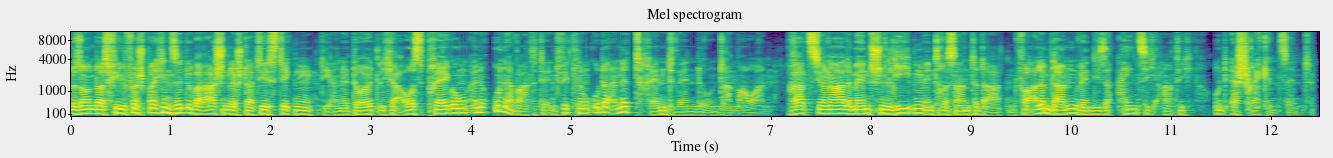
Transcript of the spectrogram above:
Besonders vielversprechend sind überraschende Statistiken, die eine deutliche Ausprägung, eine unerwartete Entwicklung oder eine Trendwende untermauern. Rationale Menschen lieben interessante Daten, vor allem dann, wenn diese einzigartig und erschreckend sind.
